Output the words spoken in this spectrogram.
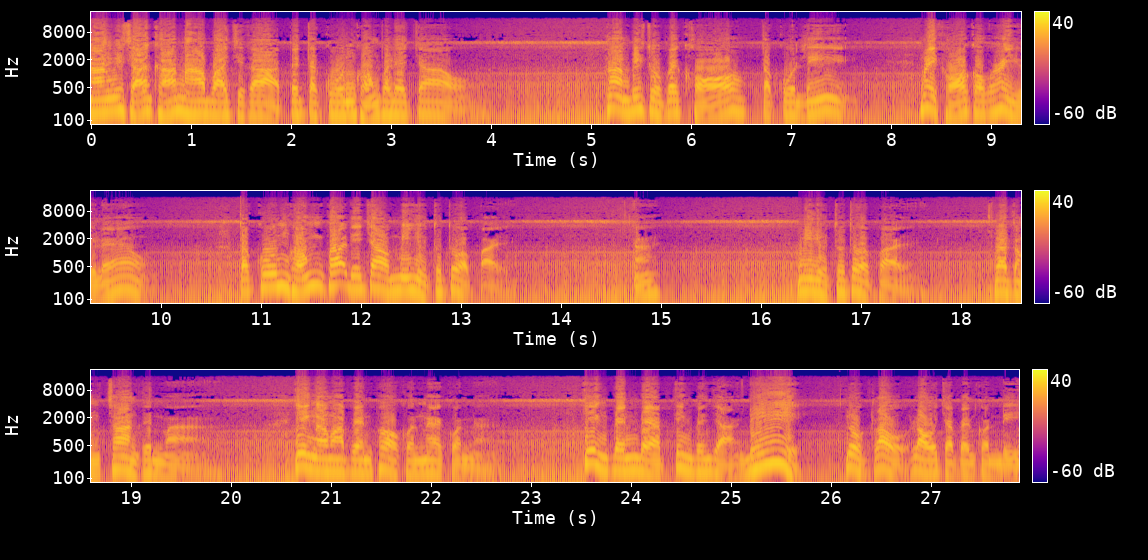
นางวิสาขามหาบาจิกาเป็นตระกูลของพระเรียเจ้า ห้ามพิจูไปขอตระกูลนี้ ไม่ขอก็ให้อยู่แล้วตระกูลของพระเดียเจ้ามีอยู่ทั่วไปนะมีอยู่ทั่วไป เราต้องสร้างขึ้นมา ยิ่งเรามาเป็นพ่อคนแม่คนนะ่ะยิ่งเป็นแบบยิ่งเป็นอย่างดี ลูกเล่าเราจะเป็นคนดี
